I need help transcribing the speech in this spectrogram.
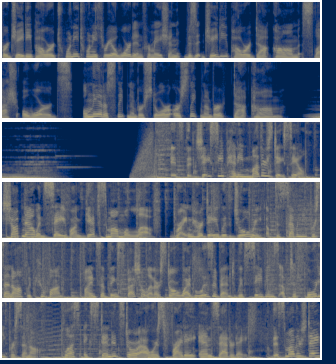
For JD Power 2023 award information, visit jdpower.com/awards. Only at a Sleep Number store or sleepnumber.com. It's the JCPenney Mother's Day sale. Shop now and save on gifts mom will love. Brighten her day with jewelry up to 70% off with coupon. Find something special at our store-wide Liz event with savings up to 40% off. Plus extended store hours Friday and Saturday. This Mother's Day,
